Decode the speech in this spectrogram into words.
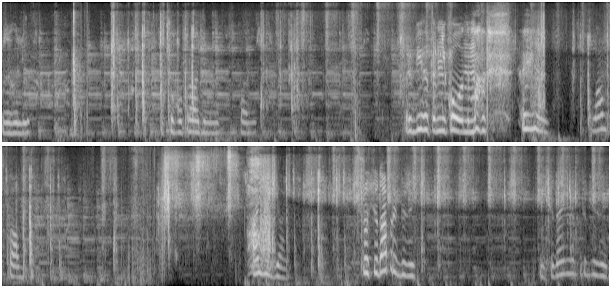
Взагалі. Що по правді мені скажуть. Прибігу там нікого нема. План скам. Ай-яй-яй. Що, сюди прибіжить? Ні, сюди не прибіжить.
